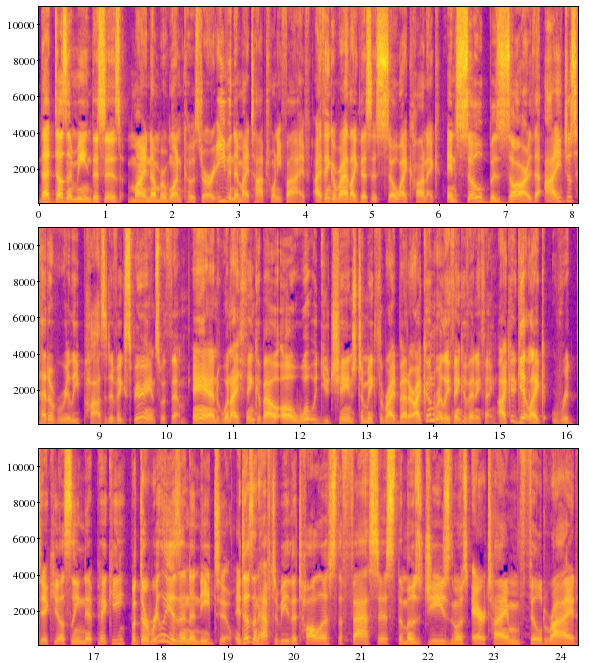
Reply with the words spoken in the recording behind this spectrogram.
That doesn't mean this is my number one coaster or even in my top 25. I think a ride like this is so iconic and so bizarre that I just had a really positive experience with them. And when I think about, oh, what would you change to make the ride better? I couldn't really think of anything. I could get like ridiculously nitpicky, but there really isn't a need to. It doesn't have to be the tallest, the fastest, the most G's, the most airtime filled ride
